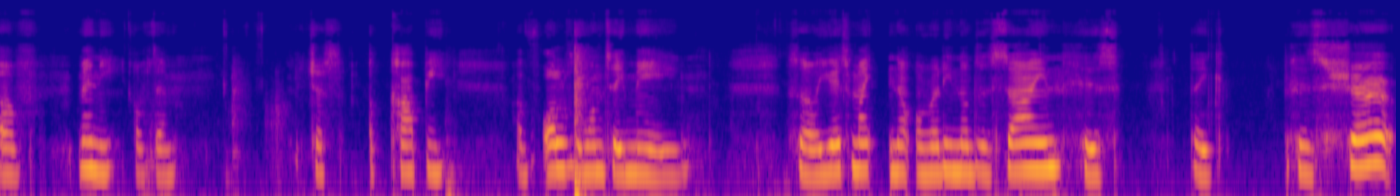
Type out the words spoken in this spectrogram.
of many of them. Just a copy of all of the ones they made. So you guys might not already know the design. His like his shirt,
